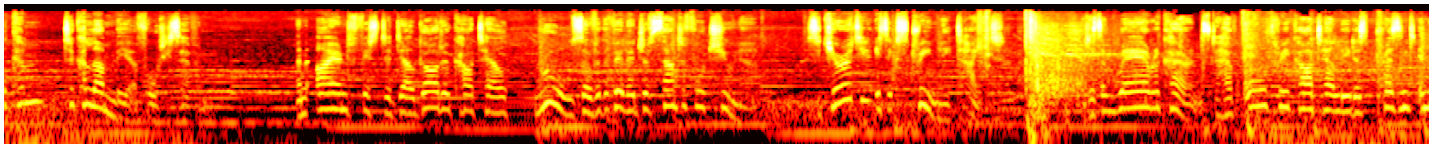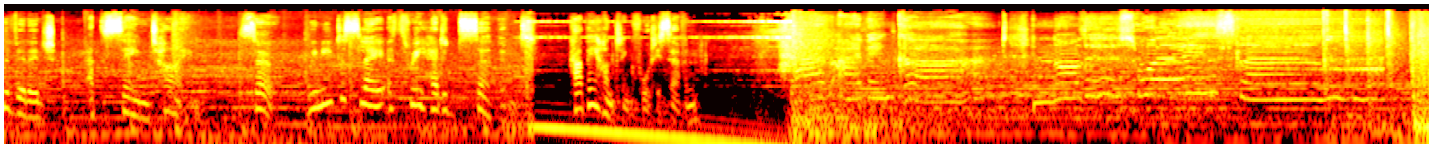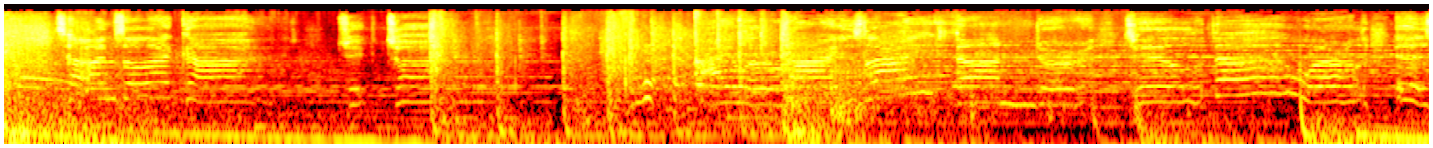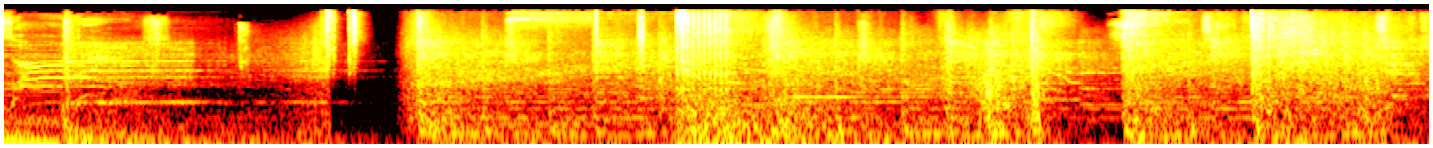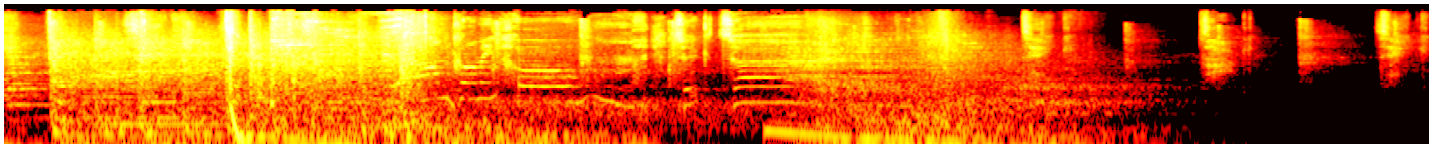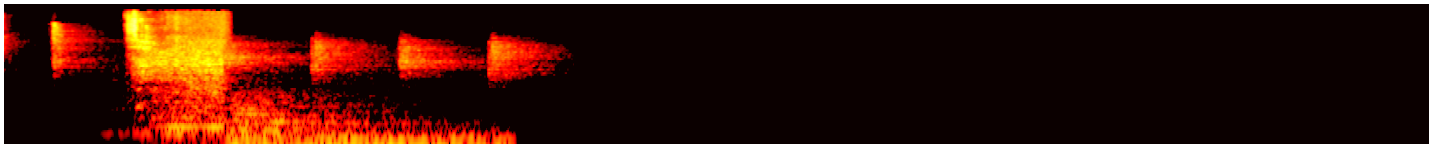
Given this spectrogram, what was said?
Welcome to Colombia, 47. An iron-fisted Delgado cartel rules over the village of Santa Fortuna. Security is extremely tight. It is a rare occurrence to have all three cartel leaders present in the village at the same time. So, we need to slay a three-headed serpent. Happy hunting, 47.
